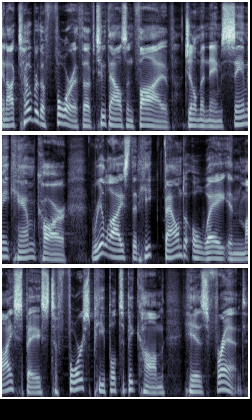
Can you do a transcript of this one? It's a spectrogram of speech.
In October the 4th of 2005, a gentleman named Samy Kamkar realized that he found a way in MySpace to force people to become his friend.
